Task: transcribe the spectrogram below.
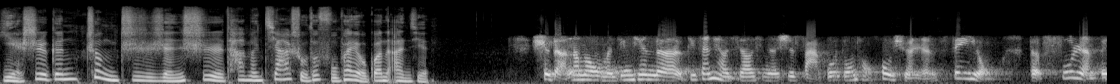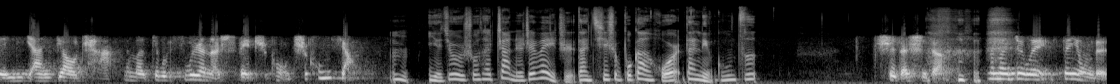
也是跟政治人士他们家属的腐败有关的案件。是的，那么我们今天的第三条消息呢，是法国总统候选人菲勇的夫人被立案调查。那么这位夫人呢，是被指控吃空饷。嗯，也就是说，他占着这位置，但其实不干活，但领工资。是的，是的。那么这位费勇的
